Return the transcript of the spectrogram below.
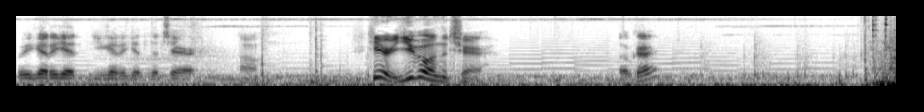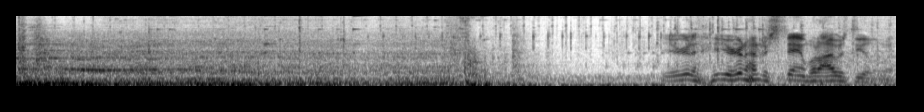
We gotta get you gotta get in the chair. Oh. Here, you go in the chair. Okay. You're gonna you're gonna understand what I was dealing with.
